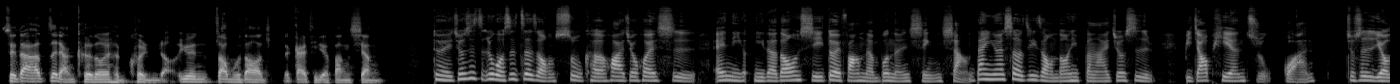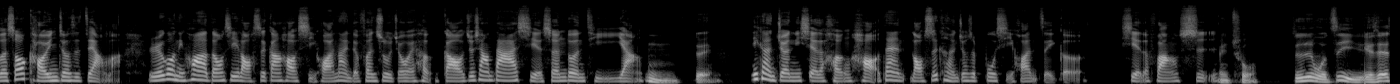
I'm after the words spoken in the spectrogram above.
所以大家这两科都会很困扰，因为抓不到该题的方向。对，就是如果是这种术科的话，就会是，哎，你你的东西对方能不能欣赏？但因为设计这种东西本来就是比较偏主观，就是有的时候考运就是这样嘛。如果你画的东西老师刚好喜欢，那你的分数就会很高，就像大家写申论题一样。嗯，对。你可能觉得你写的很好，但老师可能就是不喜欢这个写的方式。没错，就是我自己也是。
